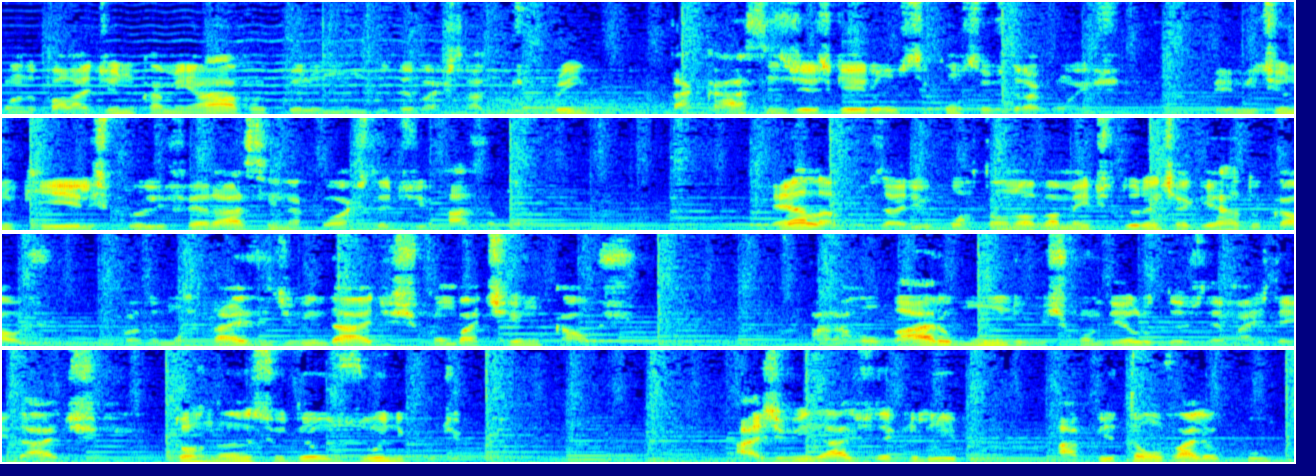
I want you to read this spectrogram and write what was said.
quando paladino caminhava pelo mundo devastado de Kryn, Takassis esgueirou-se com seus dragões, permitindo que eles proliferassem na costa de Azalon. Ela usaria o portão novamente durante a Guerra do Caos, quando mortais e divindades combatiam o caos. Para roubar o mundo e escondê-lo das demais deidades, tornando-se o deus único de Kryn. As divindades do equilíbrio habitam o Vale Oculto,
